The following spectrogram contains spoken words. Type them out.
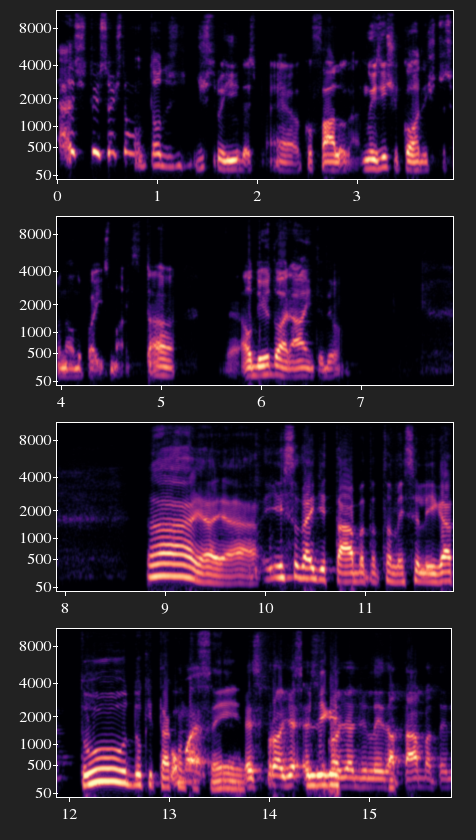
As instituições estão todas destruídas, é o que eu falo, não existe corda institucional no país mais, tá ao dedo do Ará, entendeu? Ai, ai, ai. Isso daí de Tabata também se liga a tudo que tá Como é? acontecendo. É? Esse, proje esse liga... projeto de lei da Tabata, ele,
